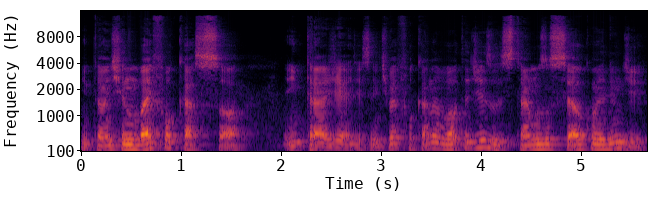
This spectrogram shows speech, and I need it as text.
Então a gente não vai focar só em tragédias. A gente vai focar na volta de Jesus, estarmos no céu com Ele um dia.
